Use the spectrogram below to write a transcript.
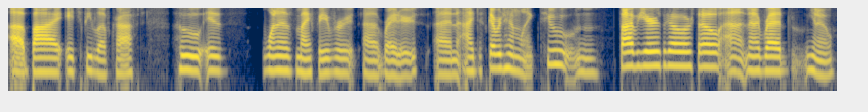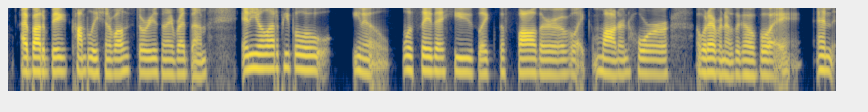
uh, by H.P. Lovecraft, who is one of my favorite uh, writers, and I discovered him like two, mm, five years ago or so. And I read, you know, I bought a big compilation of all his stories, and I read them. And you know, a lot of people, you know, will say that he's like the father of like modern horror or whatever. And I was like, oh boy. And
